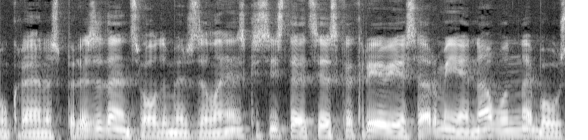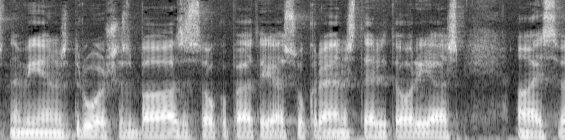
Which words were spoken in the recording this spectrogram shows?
Ukrainas prezidents Valdemirs Zelenskis izteicies, ka Krievijas armijai nav un nebūs nevienas drošas bāzes okupētajās Ukrainas teritorijās. ASV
